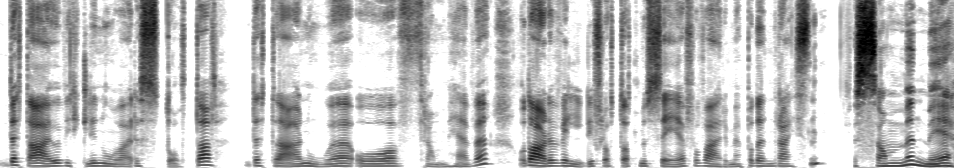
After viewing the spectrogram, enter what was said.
Dette er jo virkelig noe å være stolt av. Dette er noe å framheve, og da er det veldig flott at museet får være med på den reisen. Sammen med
